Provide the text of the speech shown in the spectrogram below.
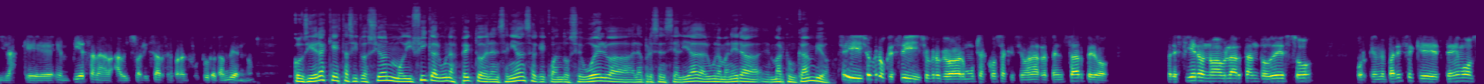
y las que empiezan a, visualizarse para el futuro también, ¿no? ¿Considerás que esta situación modifica algún aspecto de la enseñanza que cuando se vuelva a la presencialidad de alguna manera eh, marque un cambio? Sí, yo creo que sí, yo creo que va a haber muchas cosas que se van a repensar, pero prefiero no hablar tanto de eso porque me parece que tenemos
